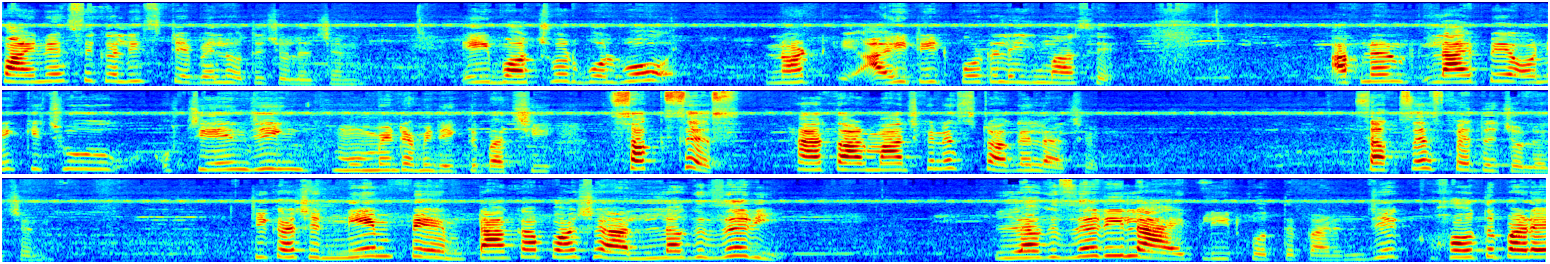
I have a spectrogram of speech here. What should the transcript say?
ফাইন্যান্সিক্যালি স্টেবল হতে চলেছেন। এই বছর বলব নট আইট এইট পোর্টাল এই মাসে। আপনার লাইফে অনেক কিছু চেঞ্জিং মুভমেন্ট আমি দেখতে পাচ্ছি। সাকসেস হ্যাঁ তার মাঝখানে স্ট্রাগল আছে। সাকসেস পেতে চলেছেন। ঠিক আছে নেম ফেম টাকা পয়সা লাক্সারি লাক্সারি লাইফ লিড করতে পারেন। যে হতে পারে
